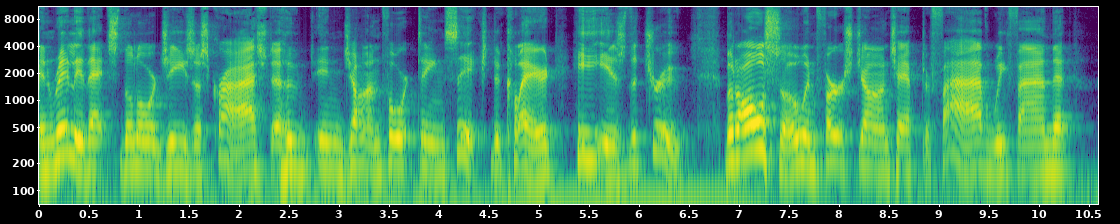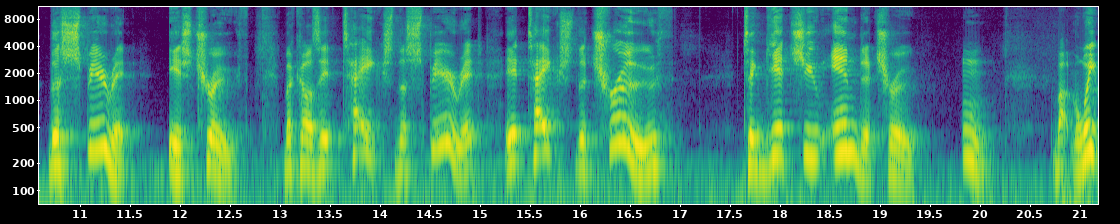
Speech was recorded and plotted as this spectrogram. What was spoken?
And really, that's the Lord Jesus Christ, uh, who in John 14, 6 declared he is the truth. But also in 1 John chapter 5, we find that the Spirit is truth because it takes the Spirit, it takes the truth to get you into truth. Mm. But we,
